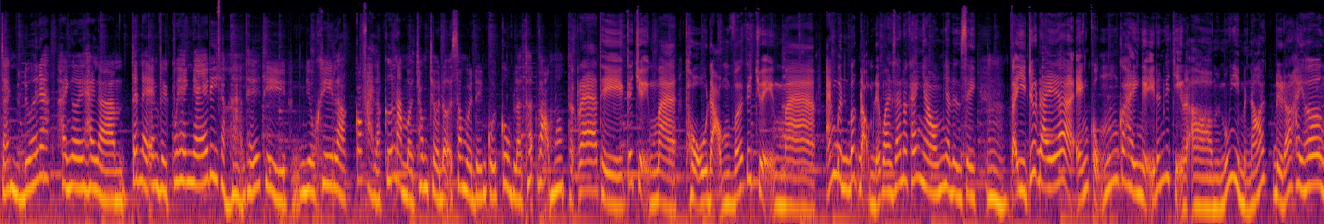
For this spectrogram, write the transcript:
cho anh một đứa nhá anh ơi hay là tết này em về quê anh nhé đi chẳng hạn thế thì nhiều khi là có phải là cứ nằm ở trong chờ đợi xong rồi đến cuối cùng là thất vọng không? Thật ra thì cái chuyện mà thụ động với cái chuyện mà án binh bất động để quan sát nó khác nhau lắm nha linh si. Ừ. Tại vì trước đây á em cũng có hay nghĩ đến cái chuyện là ờ mình muốn gì mình nói điều đó hay hơn.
